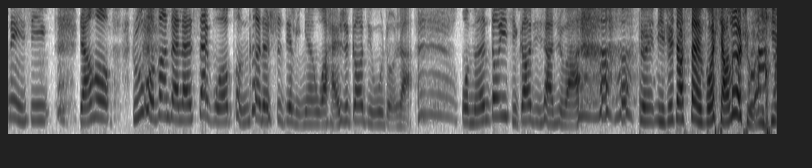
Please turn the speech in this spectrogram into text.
内心，然后如果放在了赛博朋克的世界里面，我还是高级物种是吧？我们都一起高级下去吧。对你这叫赛博享乐主义。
